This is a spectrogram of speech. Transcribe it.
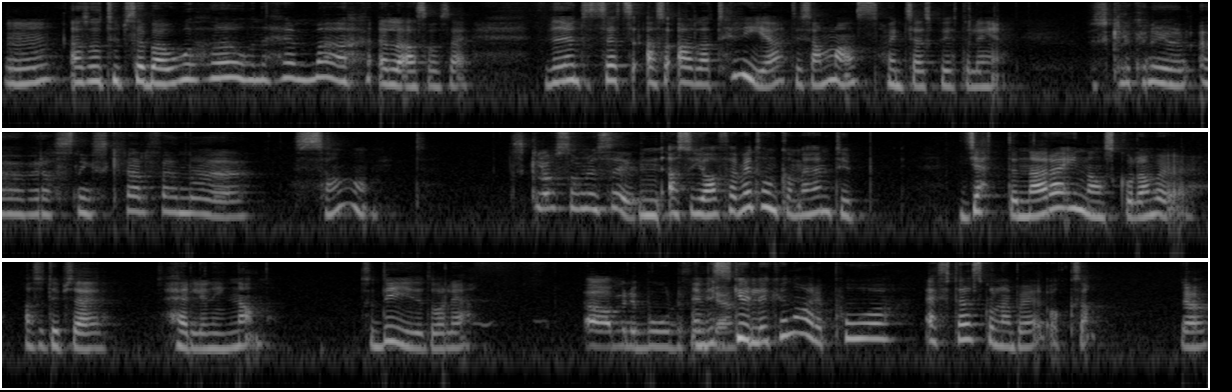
Mm. Alltså typ så här bara wow, hon är hemma. Eller alltså så här. Vi har inte sett, alltså alla tre tillsammans har inte setts på jättelänge. Vi skulle kunna göra en överraskningskväll för henne. Sant. Det skulle vara så mysigt. Men, Alltså jag har för mig att hon kommer hem typ jättenära innan skolan börjar. Alltså typ så här helgen innan. Så det är ju det dåliga. Ja, men det borde funka. Men vi skulle kunna ha det på efter att skolan börjar också. Ja,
